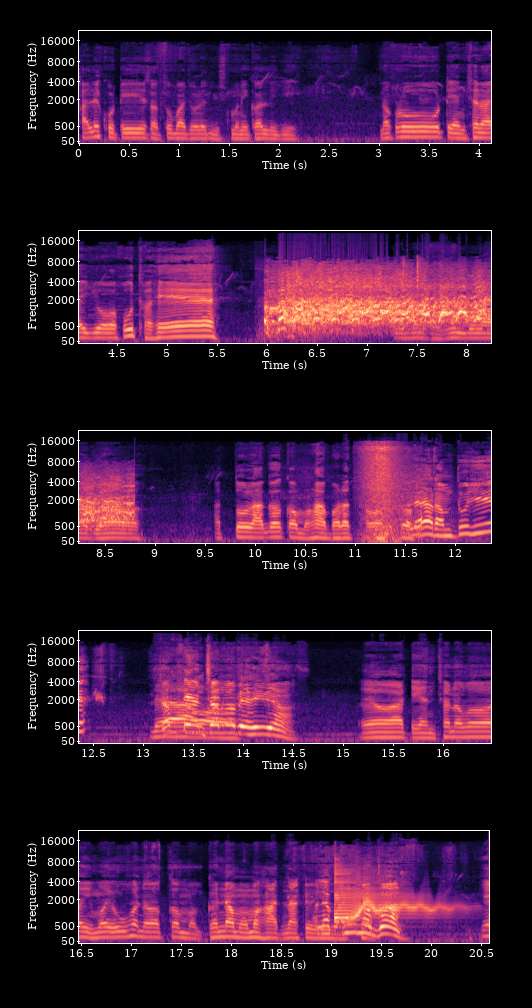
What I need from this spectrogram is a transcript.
ખાલી ખોટી સતુબા જોડે દુશ્મની કરી લીધી. નકરું ટેન્શન આવી ગયો શું થશે? તો લાગે કે મહાભારત થવાનું તો રમતુજી? ટેન્શનમાં બેસી રહ્યા? ટેન્શન હવે એમાં એવું હોય ને કે મગનના મોમાં હાથ નાખ્યો છે.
